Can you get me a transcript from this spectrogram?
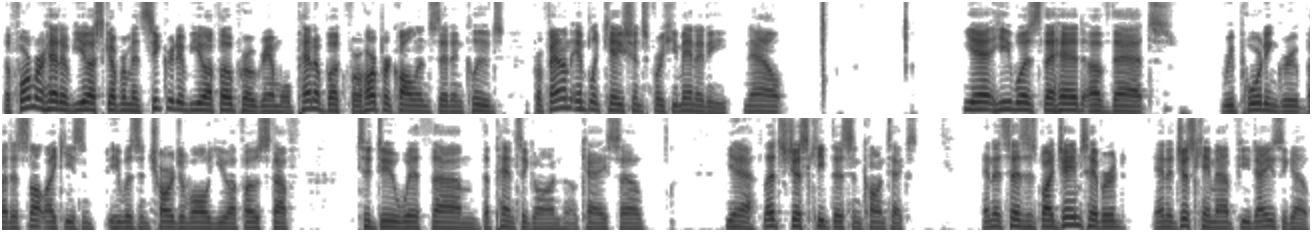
The former head of U.S. government's secretive UFO program will pen a book for HarperCollins that includes profound implications for humanity. Now, yeah, he was the head of that reporting group, but it's not like he's in, he was in charge of all UFO stuff to do with um, the Pentagon. Okay, so yeah, let's just keep this in context. And it says it's by James Hibberd, and it just came out a few days ago.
